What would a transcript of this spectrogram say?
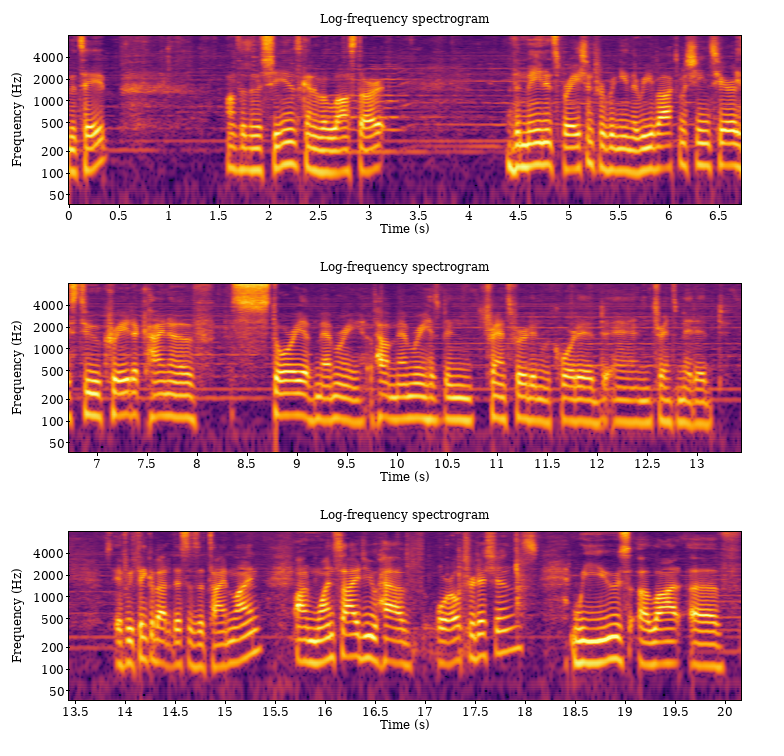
the tape onto the machine. It's kind of a lost art. The main inspiration for bringing the Revox machines here is to create a kind of story of memory, of how memory has been transferred and recorded and transmitted. If we think about it, this is a timeline. On one side you have oral traditions. We use a lot of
